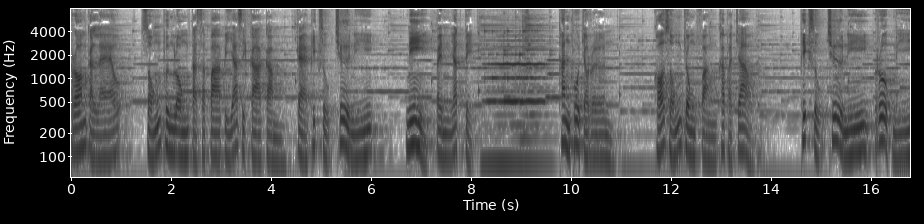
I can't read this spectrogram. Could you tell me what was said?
พร้อมกันแล้ว สงพึงลงตัดสปาปิยสิกากรรม แก่ภิกษุชื่อนี้ นี่เป็นยติ ท่านผู้เจริญ ขอสงฆ์จงฟังข้าพเจ้า ภิกษุชื่อนี้รูปนี้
